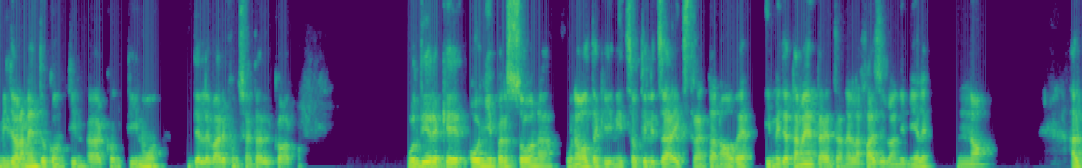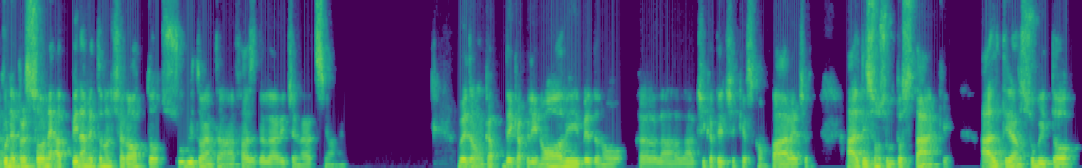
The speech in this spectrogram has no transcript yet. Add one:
miglioramento continu- uh, continuo delle varie funzionalità del corpo. Vuol dire che ogni persona, una volta che inizia a utilizzare X39, immediatamente entra nella fase di luna di miele? No. Alcune persone, appena mettono il cerotto, subito entrano nella fase della rigenerazione vedono cap- dei capelli nuovi, vedono uh, la, la, cicatrice che scompare, cioè, altri sono subito stanchi, altri hanno subito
